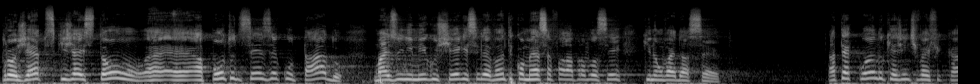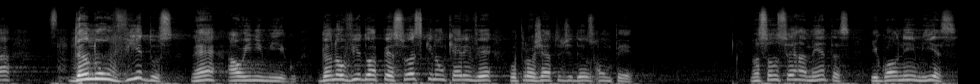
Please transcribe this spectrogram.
projetos que já estão é, é, a ponto de ser executado, mas o inimigo chega e se levanta e começa a falar para você que não vai dar certo. Até quando que a gente vai ficar dando ouvidos né, ao inimigo, dando ouvido a pessoas que não querem ver o projeto de Deus romper? Nós somos ferramentas igual Neemias.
